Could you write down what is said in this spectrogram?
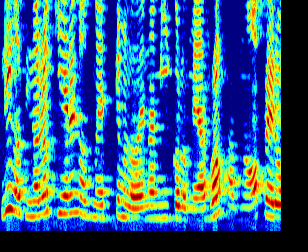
digo, si no lo quieren los Mets, que me lo den a mí con los medias rojas, ¿no? Pero.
